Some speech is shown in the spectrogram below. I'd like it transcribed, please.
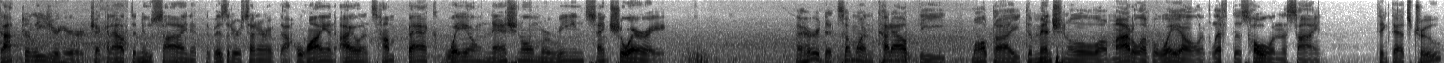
Dr. Leisure here, checking out the new sign at the Visitor Center of the Hawaiian Islands Humpback Whale National Marine Sanctuary. I heard that someone cut out the multi-dimensional uh, model of a whale and left this hole in the sign. Think that's true?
